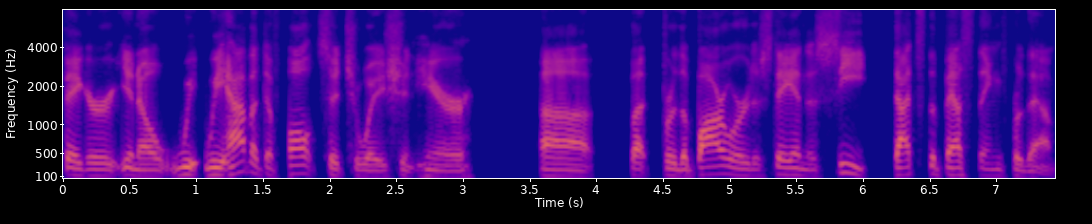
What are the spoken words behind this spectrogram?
figure you know we, we have a default situation here but for the borrower to stay in the seat that's the best thing for them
